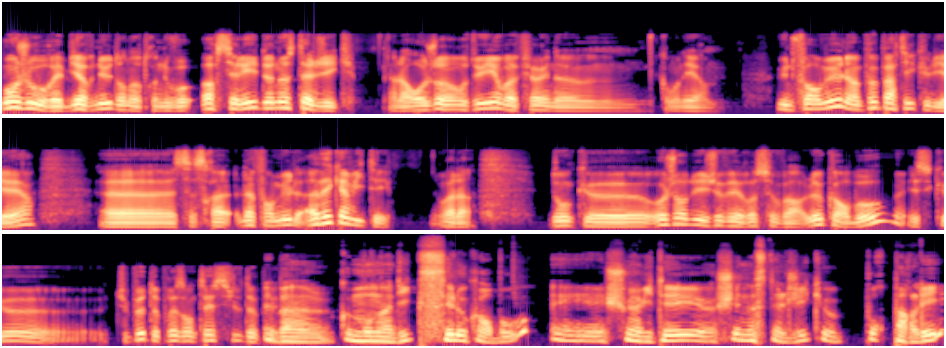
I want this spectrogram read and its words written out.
Bonjour et bienvenue dans notre nouveau hors-série de Nostalgique. Alors aujourd'hui, on va faire une, euh, comment dire, une formule un peu particulière. Euh, ce sera la formule avec invité. Voilà. Donc euh, aujourd'hui, je vais recevoir le Corbeau. Est-ce que tu peux te présenter, s'il te Eh plaît ben, comme mon indique, c'est le Corbeau, et je suis invité chez Nostalgique pour parler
